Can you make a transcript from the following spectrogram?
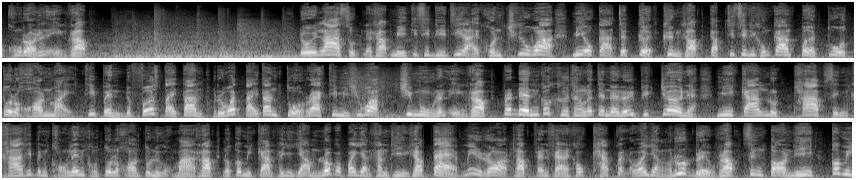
กของเรานั่นเองครับ โดยล่าสุดนะครับมีทฤษฎีที่หลายคนเชื่อว่ามีโอกาสจะเกิดขึ้นครับ กับทฤษฎีของการเปิดตัวตัวละครใหม่ที่เป็น The First Titan หรือว่าไททันตัวแรกที่มีชื่อว่าชิมูนั่นเองครับ ประเด็นก็คือทาง Legendary Picture เนี่ยมีการหลุดภาพสินค้าที่เป็นของเล่นของตัวละครตัวหนึ่งออกมาครับแล้วก็มีการพยายามลบออกไปอย่างทันทีครับแต่ไม่รอดครับแฟนๆเขาแคปกันเอาไว้อย่างรวดเร็วครับ ซึ่งตอนนี้ก็มี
